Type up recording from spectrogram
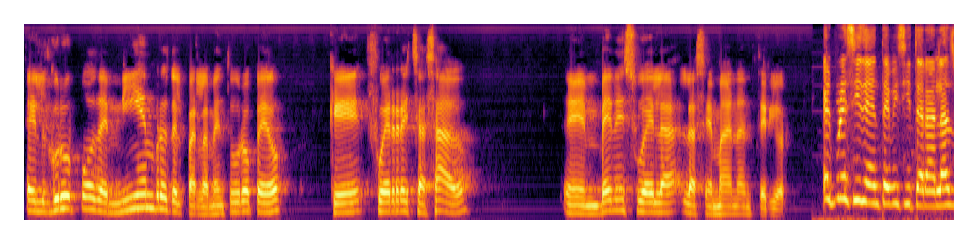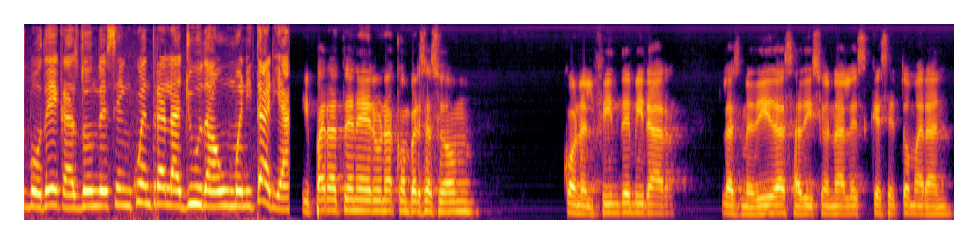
el grupo de miembros del Parlamento Europeo que fue rechazado en Venezuela la semana anterior. El presidente visitará las bodegas donde se encuentra la ayuda humanitaria. Y para tener una conversación con el fin de mirar las medidas adicionales que se tomarán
